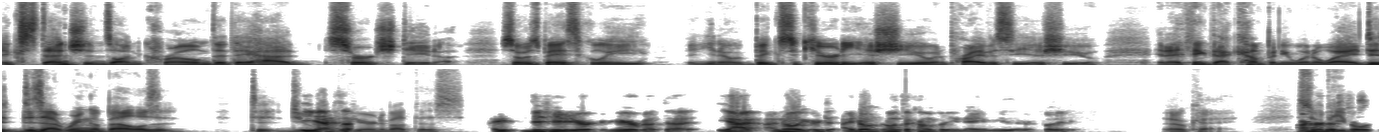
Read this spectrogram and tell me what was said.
extensions on Chrome that they had search data. So it was basically you know a big security issue and privacy issue, and I think that company went away. Did, does that ring a bell? Is it? Did, do you yes, remember uh, hearing about this? I did hear hear about that. Yeah, I know. I don't know the company name either, but okay. I so heard people, a story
